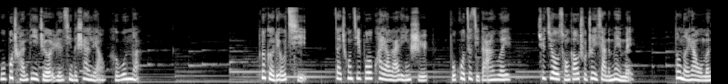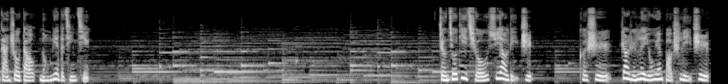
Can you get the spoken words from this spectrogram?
无不传递着人性的善良和温暖。哥哥刘启，在冲击波快要来临时，不顾自己的安危，去救从高处坠下的妹妹，都能让我们感受到浓烈的亲情。拯救地球需要理智，可是让人类永远保持理智，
